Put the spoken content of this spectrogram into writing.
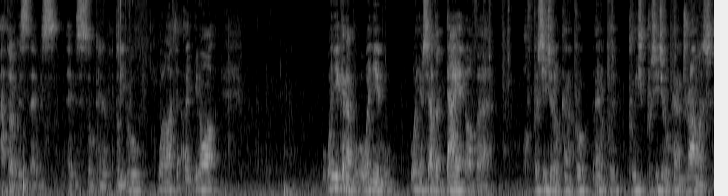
I thought it was it was it was so kind of believable. Well, I, th- I you know? When you kind of when you when you're served a diet of uh, of procedural kind of pro, you know, pol- police procedural kind of dramas,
